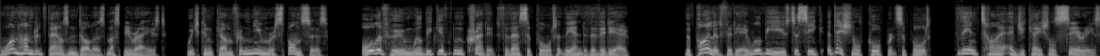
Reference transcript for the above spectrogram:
$100,000 must be raised, which can come from numerous sponsors, all of whom will be given credit for their support at the end of the video. The pilot video will be used to seek additional corporate support for the entire educational series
